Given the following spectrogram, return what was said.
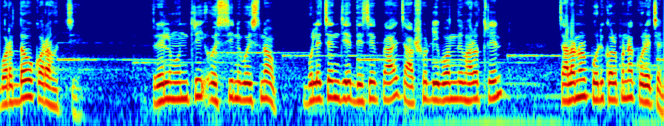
বরাদ্দও করা হচ্ছে। রেলমন্ত্রী অশ্বিনী বৈষ্ণব বলেছেন যে, দেশে প্রায় চারশোটি বন্দে ভারত ট্রেন চালানোর পরিকল্পনা করেছেন।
